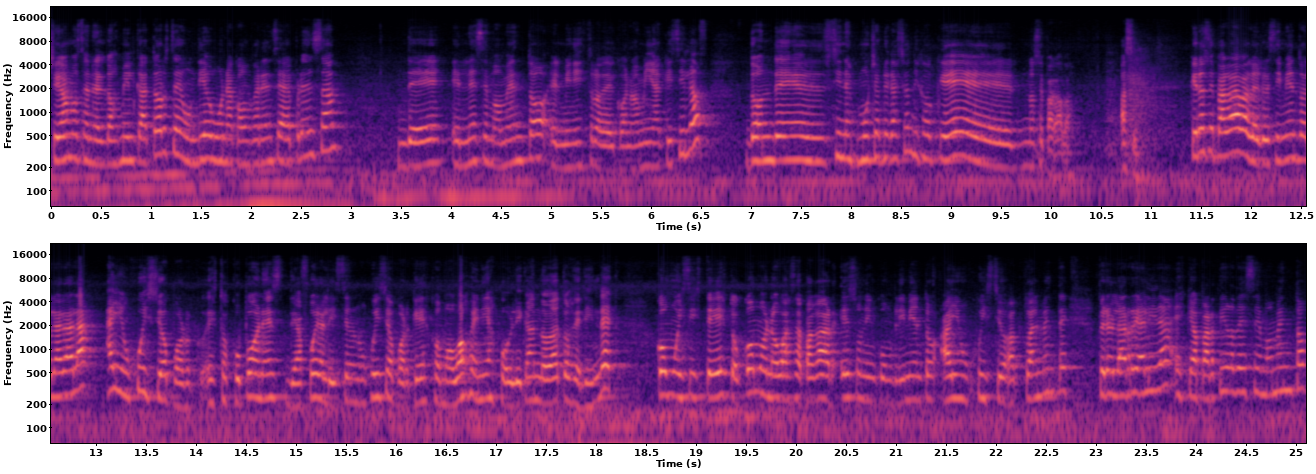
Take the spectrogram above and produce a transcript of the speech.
Llegamos en el 2014, un día hubo una conferencia de prensa de, en ese momento, el ministro de Economía Kisilov, donde sin mucha explicación dijo que no se pagaba. Así. que no se pagaba, el crecimiento, la, la, la. Hay un juicio por estos cupones, de afuera le hicieron un juicio porque es como vos venías publicando datos del INDEC. ¿Cómo hiciste esto? ¿Cómo no vas a pagar? Es un incumplimiento, hay un juicio actualmente, pero la realidad es que a partir de ese momento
